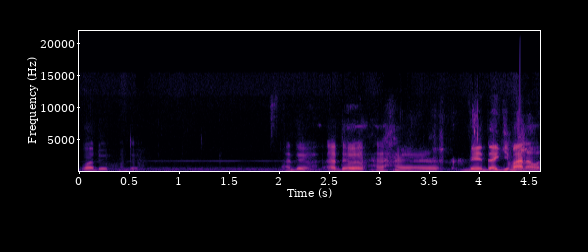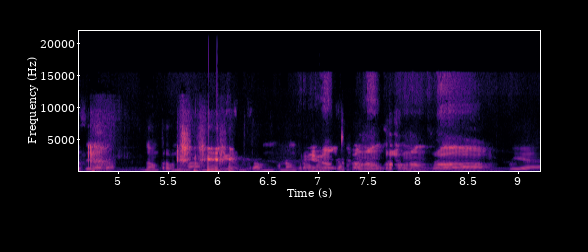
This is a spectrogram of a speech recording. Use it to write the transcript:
Waduh, aduh. Aduh, aduh. Beda gimana maksudnya, Pak? Nongkrong di mampu, nongkrong nongkrong. Ya, nongkrong, nongkrong, nongkrong. Iya.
